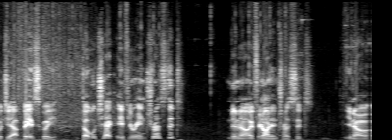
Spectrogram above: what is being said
But yeah, basically, double check if you're interested. You know, if you're not interested, you know,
